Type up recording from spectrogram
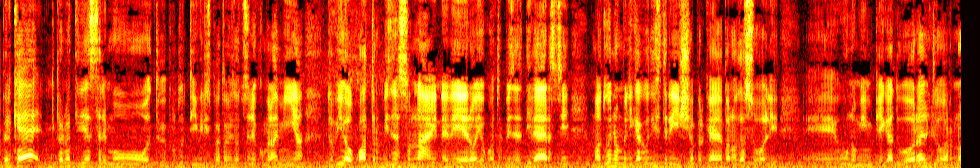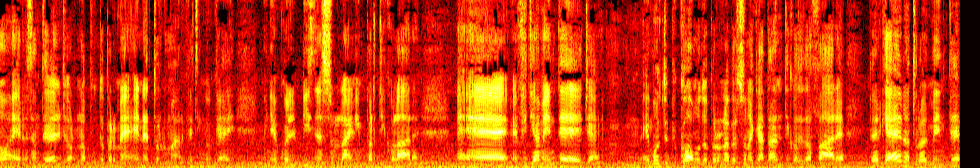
perché gli permette di essere molto più produttivi rispetto a una situazione come la mia dove io ho quattro business online è vero io ho quattro business diversi ma due non me li cago di striscio perché vanno da soli uno mi impiega due ore al giorno e il restante del giorno appunto per me è network marketing ok? Quindi è quel business online in particolare. E, effettivamente cioè è molto più comodo per una persona che ha tante cose da fare perché naturalmente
